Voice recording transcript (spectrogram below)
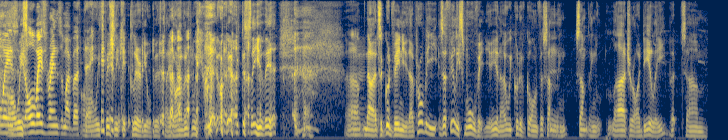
always, Oh, it always rains on my birthday. Oh, we especially kept clear of your birthday, Donovan. We, we hope to see you there. Um, no, it's a good venue though. Probably it's a fairly small venue. You know, we could have gone for something something larger ideally, but um,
